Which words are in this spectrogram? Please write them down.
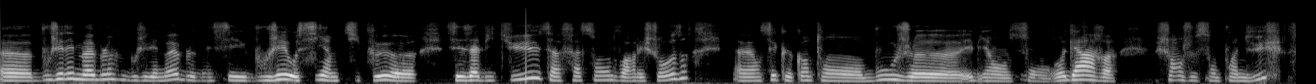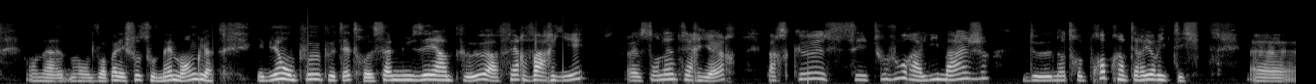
Euh, bouger les meubles, bouger les meubles, c'est bouger aussi un petit peu euh, ses habitudes, sa façon de voir les choses. on sait que quand on bouge, eh bien, son regard change son point de vue, on, ne voit pas les choses sous le même angle, eh bien on peut peut-être s'amuser un peu à faire varier euh, son intérieur parce que c'est toujours à l'image de notre propre intériorité. Euh,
